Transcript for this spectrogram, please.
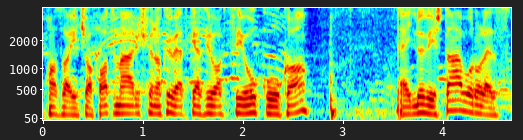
hazai csapat, már is jön a következő akció, Kóka. Egy lövés távolról, ez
